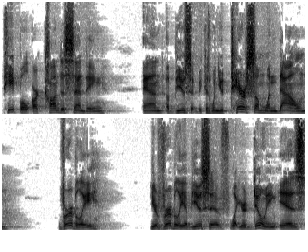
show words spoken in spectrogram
people are condescending and abusive because when you tear someone down verbally, you're verbally abusive. What you're doing is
